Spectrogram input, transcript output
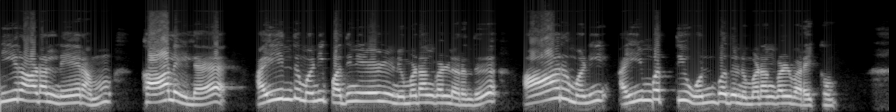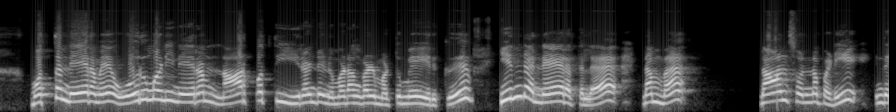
நீராடல் நேரம் காலையில ஐந்து மணி பதினேழு நிமிடங்கள்ல இருந்து ஆறு மணி ஐம்பத்தி ஒன்பது நிமிடங்கள் வரைக்கும். மொத்த நேரமே ஒரு மணி நேரம் நாற்பத்தி இரண்டு நிமிடங்கள் மட்டுமே இருக்கு. இந்த நேரத்துல நம்ம நான் சொன்னபடி இந்த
